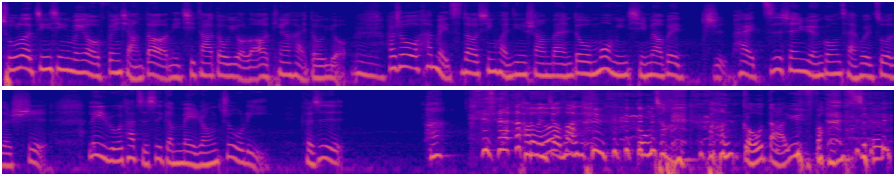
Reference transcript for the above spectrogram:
除了金星没有分享到，你其他都有了哦，天海都有。嗯，他说他每次到新环境上班，都莫名其妙被指派资深员工才会做的事，例如他只是个美容助理，可是。啊！他们叫他去工厂帮狗打预防针，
